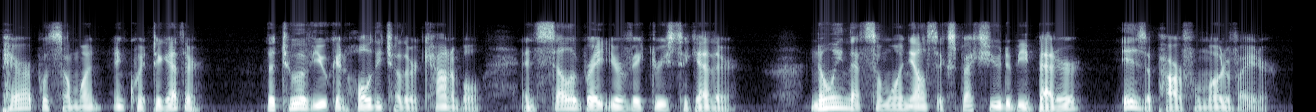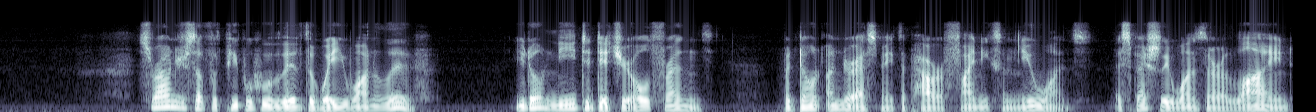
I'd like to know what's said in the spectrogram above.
pair up with someone and quit together. The two of you can hold each other accountable and celebrate your victories together. Knowing that someone else expects you to be better is a powerful motivator. Surround yourself with people who live the way you want to live. You don't need to ditch your old friends but don't underestimate the power of finding some new ones, especially ones that are aligned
